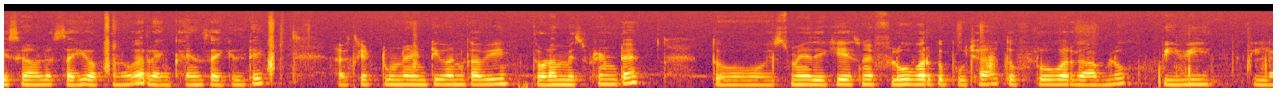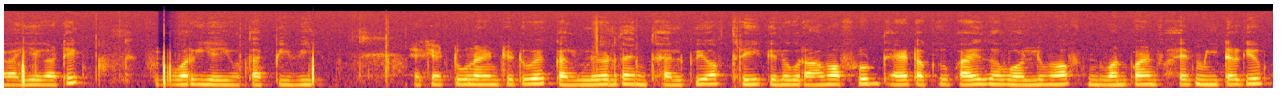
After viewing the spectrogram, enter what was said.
इसका मतलब सही ऑप्शन होगा रैंकाइन साइकिल ठीक? अब इसके टू नाइन्टी वन का भी थोड़ा मिसप्रिंट है तो इसमें देखिए, इसमें फ्लो वर्क पूछा है तो फ्लो वर्क आप लोग पी वी लगाइएगा, ठीक? फ्लो वर्क यही होता है पीवी एक है टू नाइन्टी टू है calculate the enthalpy of three kilogram of fruit that occupies the volume of one point five meter cube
